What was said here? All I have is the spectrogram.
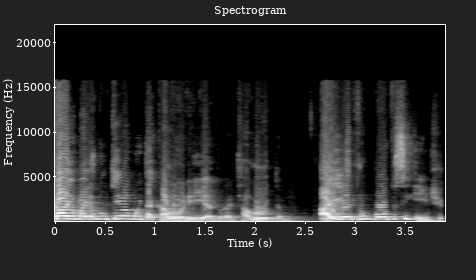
Caio, mas não queima muita caloria durante a luta? Aí entra um ponto seguinte.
